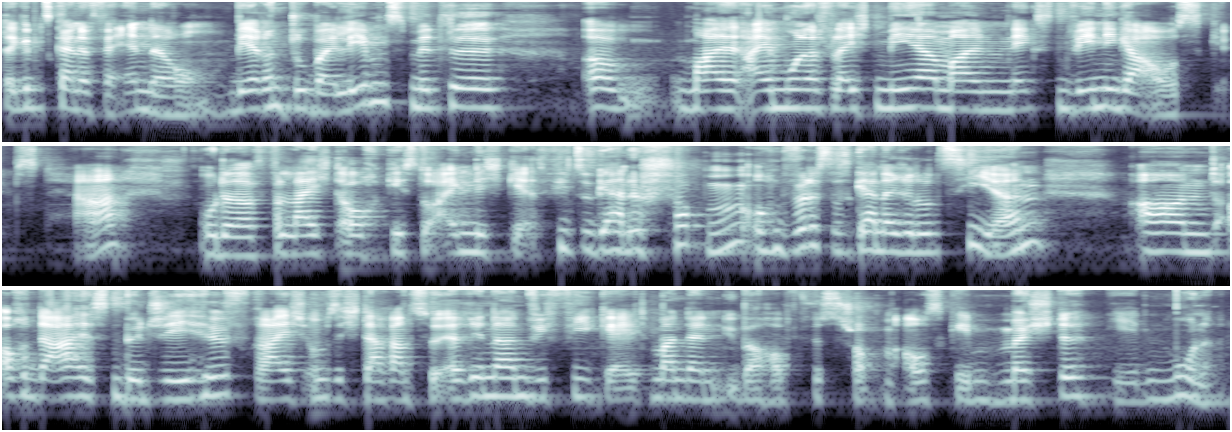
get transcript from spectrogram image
Da gibt es keine Veränderung. Während du bei Lebensmitteln ähm, mal in einem Monat vielleicht mehr, mal im nächsten weniger ausgibst. Ja? Oder vielleicht auch gehst du eigentlich viel zu gerne shoppen und würdest das gerne reduzieren. Und auch da ist ein Budget hilfreich, um sich daran zu erinnern, wie viel Geld man denn überhaupt fürs Shoppen ausgeben möchte, jeden Monat.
